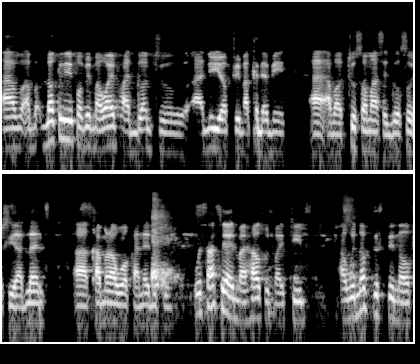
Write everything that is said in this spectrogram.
Um, luckily for me, my wife had gone to uh, New York Film Academy uh, about two summers ago, so she had learned uh, camera work and editing. We sat here in my house with my kids, and we knocked this thing off,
